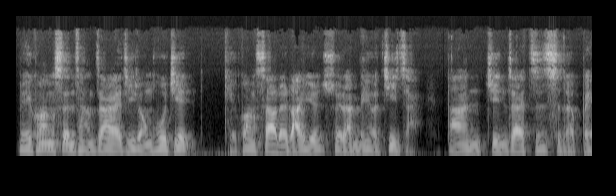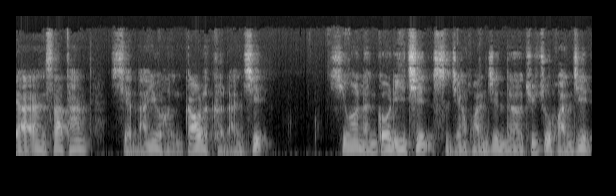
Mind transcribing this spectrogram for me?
煤矿盛产在基隆附近，铁矿砂的来源虽然没有记载，但近在咫尺的北海岸沙滩显然有很高的可能性。希望能够厘清时间环境的居住环境，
